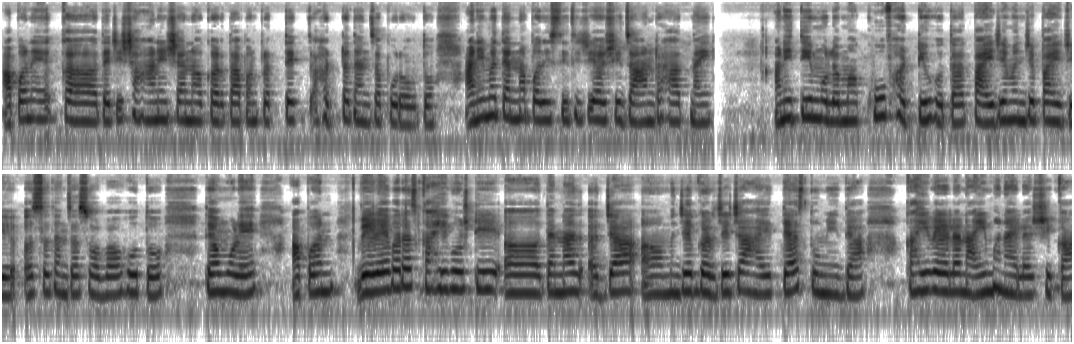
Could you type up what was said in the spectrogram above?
आपण एक त्याची शहानिशा न करता आपण प्रत्येक हट्ट त्यांचा पुरवतो. आणि मग त्यांना परिस्थितीची अशी जाण राहत नाही. आणि ती मुलं मग खूप हट्टी होतात. पाहिजे म्हणजे पाहिजे असं त्यांचा स्वभाव होतो. त्यामुळे आपण वेळेवरच काही गोष्टी त्यांना ज्या म्हणजे गरजेच्या आहेत त्याच तुम्ही द्या. काही वेळेला नाही म्हणायला शिका.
